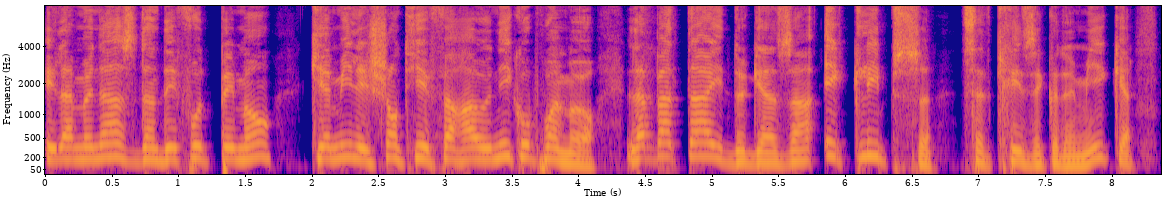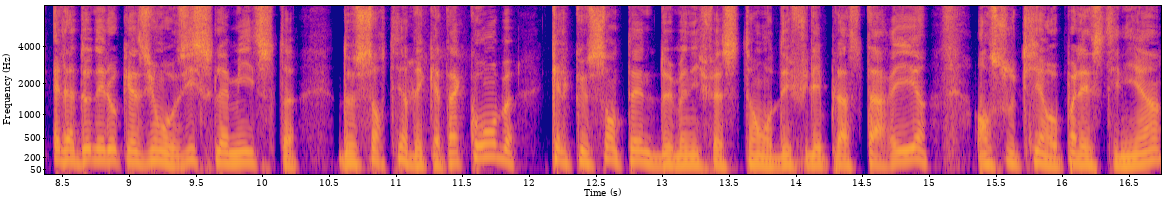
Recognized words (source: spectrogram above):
et la menace d'un défaut de paiement qui a mis les chantiers pharaoniques au point mort. La bataille de Gaza éclipse cette crise économique. Elle a donné l'occasion aux islamistes de sortir des catacombes. Quelques centaines de manifestants ont défilé place Tahrir en soutien aux Palestiniens.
